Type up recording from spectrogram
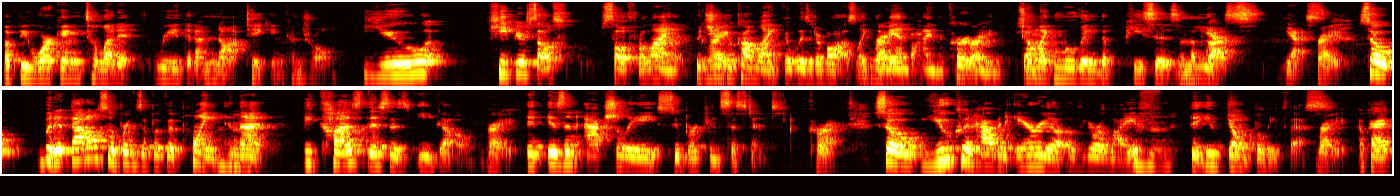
But be working to let it read that I'm not taking control. You keep yourself self-reliant, but Right. you become like the Wizard of Oz, like Right. the man behind the curtain. Right. So I'm like moving the pieces and the parts. Yes. Right. So, but it, that also brings up a good point in Mhm. that because this is ego, Right. it isn't actually super consistent. Correct. So you could have an area of your life Mhm. that you don't believe this. Right. Okay.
